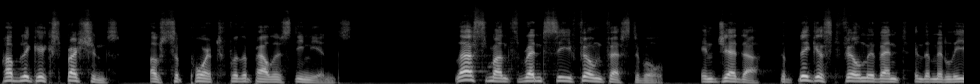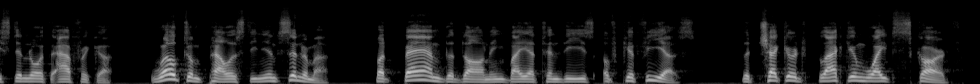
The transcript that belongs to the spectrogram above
public expressions of support for the Palestinians. Last month, Red Sea Film Festival in Jeddah, the biggest film event in the Middle East and North Africa, welcomed Palestinian cinema, but banned the donning by attendees of keffiyehs, the checkered black and white scarf,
